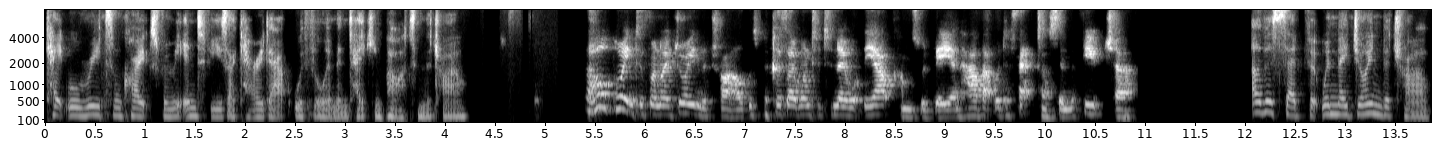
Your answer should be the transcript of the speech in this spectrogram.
Kate will read some quotes from the interviews I carried out with the women taking part in the trial. Point of when I joined the trial was because I wanted to know what the outcomes would be and how that would affect us in the future. Others said that when they joined the trial,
